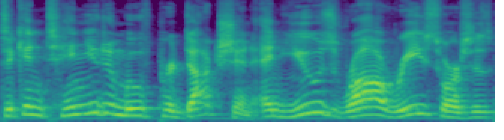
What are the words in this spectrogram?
to continue to move production and use raw resources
